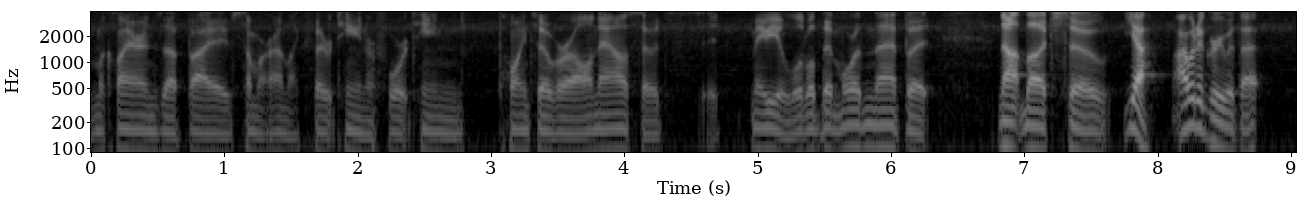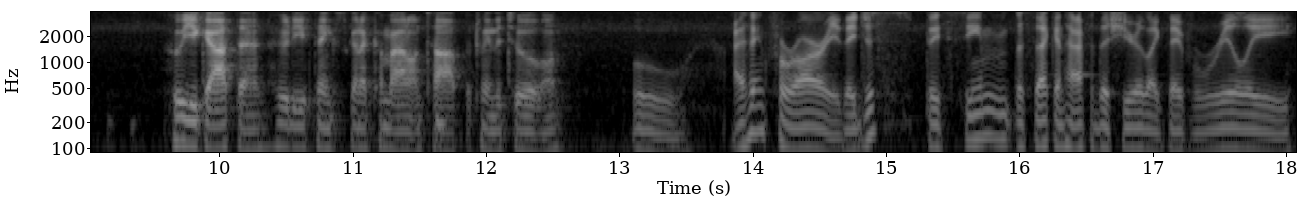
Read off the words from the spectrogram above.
McLaren's up by somewhere around like 13 or 14 points overall now, so it's it maybe a little bit more than that, but not much. So yeah, I would agree with that. Who you got then? Who do you think is going to come out on top between the two of them? Ooh, I think Ferrari. They just they seem the second half of this year like they've really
